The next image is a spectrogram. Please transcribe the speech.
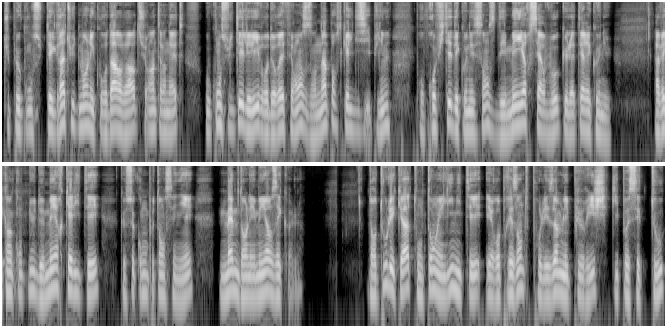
tu peux consulter gratuitement les cours d'Harvard sur Internet ou consulter les livres de référence dans n'importe quelle discipline pour profiter des connaissances des meilleurs cerveaux que la Terre ait connus, avec un contenu de meilleure qualité que ce qu'on peut enseigner, même dans les meilleures écoles. Dans tous les cas, ton temps est limité et représente pour les hommes les plus riches, qui possèdent tout,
